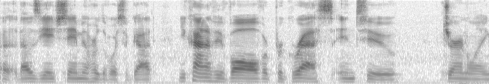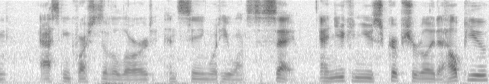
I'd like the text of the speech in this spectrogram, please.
Uh, that was the age Samuel heard the voice of God. You kind of evolve or progress into journaling, asking questions of the Lord, and seeing what He wants to say. And you can use Scripture really to help you,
